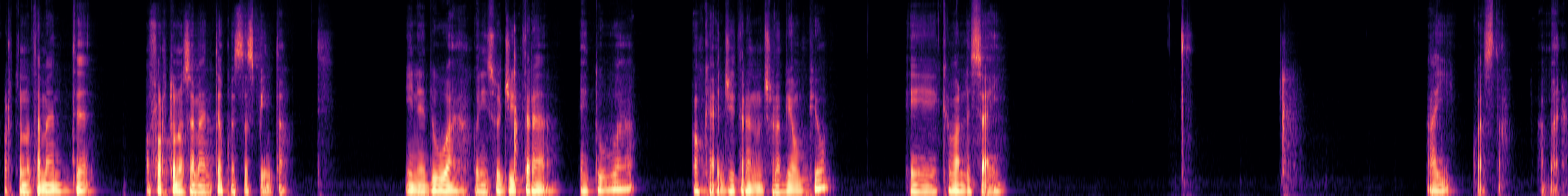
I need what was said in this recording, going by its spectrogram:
Fortunatamente, fortunosamente ho questa spinta. In E2, quindi su G3 e 2. Ok, G3 non ce l'abbiamo più. E cavallo 6. Ai, questa. Va bene.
